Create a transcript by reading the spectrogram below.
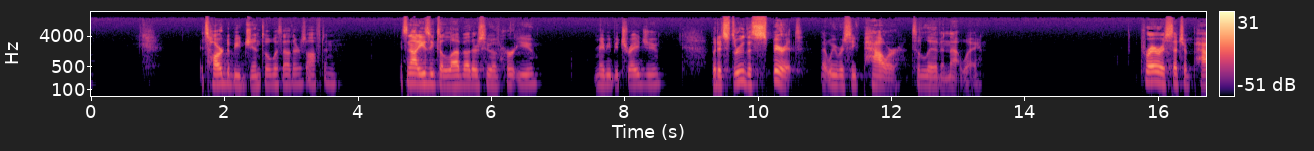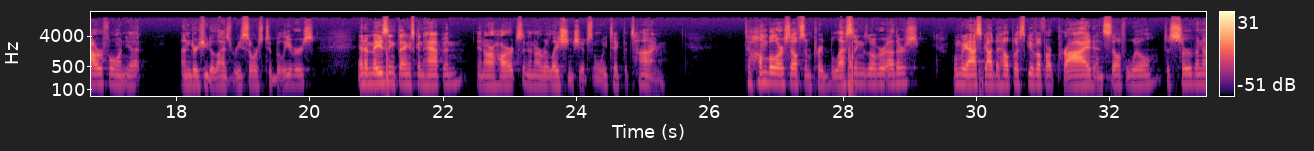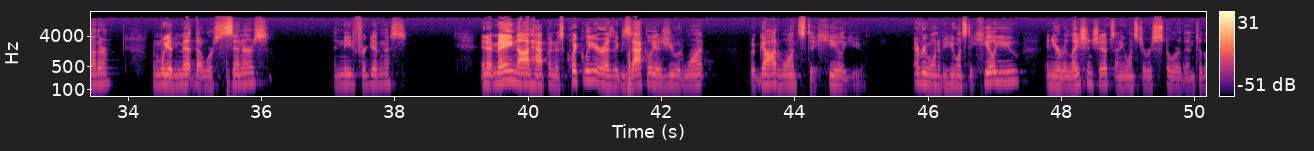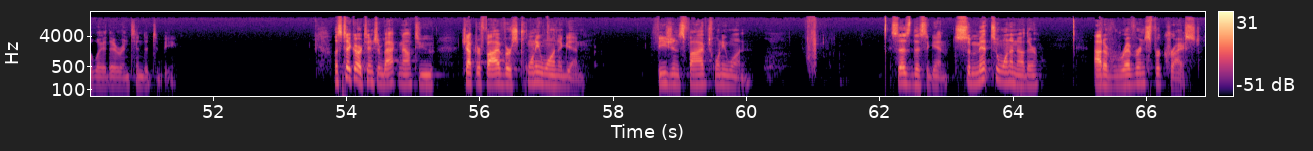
It's hard to be gentle with others often. It's not easy to love others who have hurt you, maybe betrayed you. But it's through the Spirit that we receive power to live in that way. Prayer is such a powerful and yet underutilized resource to believers. And amazing things can happen in our hearts and in our relationships when we take the time to humble ourselves and pray blessings over others when we ask God to help us give up our pride and self will to serve another, when we admit that we're sinners and need forgiveness. And it may not happen as quickly or as exactly as you would want, but God wants to heal you. Every one of you. He wants to heal you in your relationships, and He wants to restore them to the way they were intended to be. Let's take our attention back now to chapter 5, verse 21 again. Ephesians 5:21 says this again, submit to one another out of reverence for Christ.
